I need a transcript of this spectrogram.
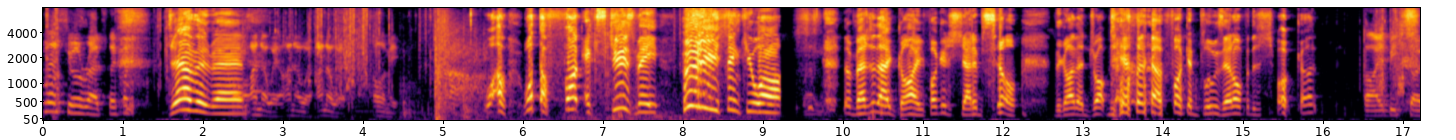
More sewer rats. They fucking. Damn it, man! Oh, I know where. I know where. I know where. Follow me. What, what the fuck? Excuse me? Who do you think you are? Imagine that guy, he fucking shat himself. The guy that dropped down and fucking blew his head off with a shotgun. Oh, I'd be so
